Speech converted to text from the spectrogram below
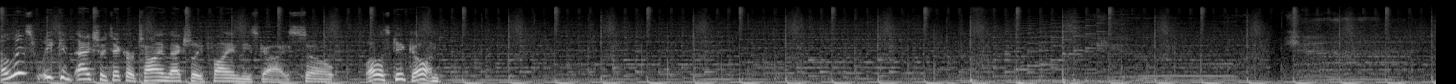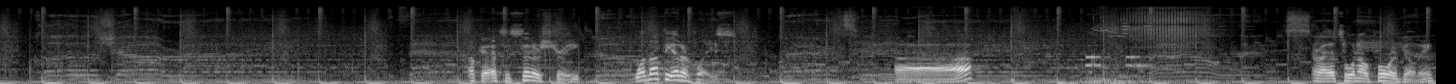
At least we can actually take our time to actually find these guys, so, well, let's keep going. Okay, that's in Center Street. What about the other place? Uh... Alright, that's a 104 building.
